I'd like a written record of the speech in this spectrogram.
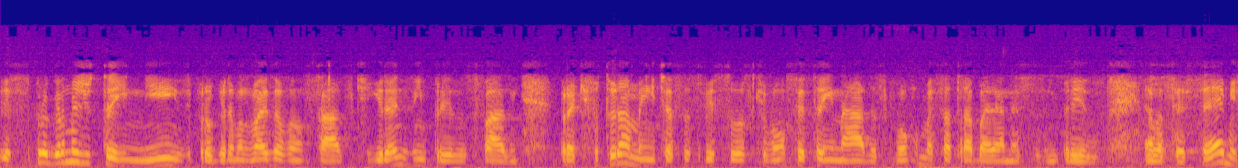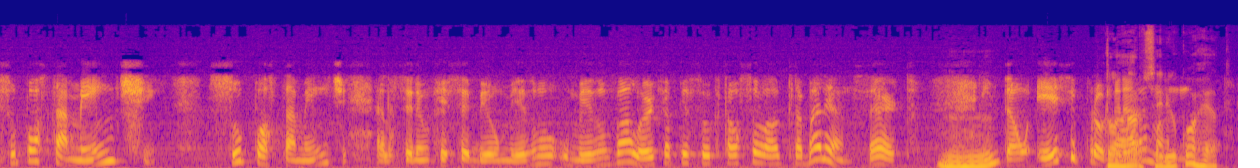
esses programas de trainees e programas mais avançados que grandes empresas fazem para que futuramente essas pessoas que vão ser treinadas, que vão começar a trabalhar nessas empresas, elas recebem, supostamente, supostamente, elas teriam que receber o mesmo, o mesmo valor que a pessoa que está ao seu lado trabalhando, certo? Uhum. Então, esse programa... Claro, seria o correto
